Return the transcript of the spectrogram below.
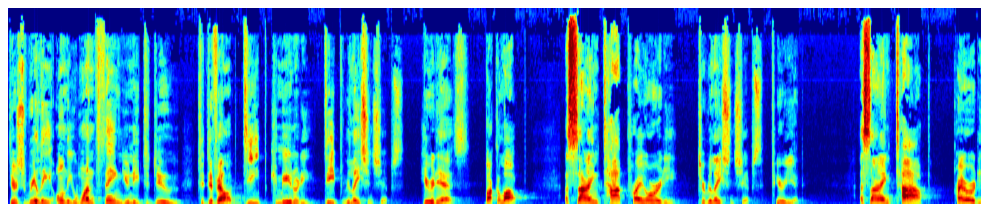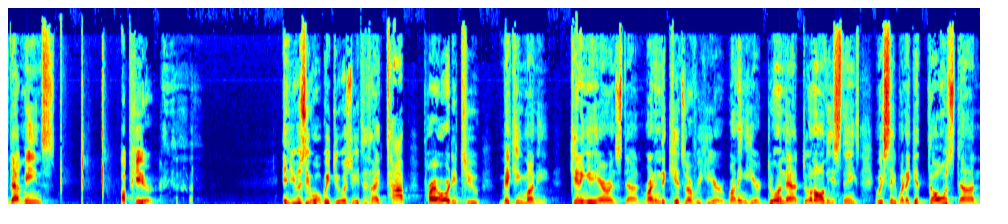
There's really only one thing you need to do to develop deep community, deep relationships. Here it is. Buckle up. Assign top priority to relationships, period. Assign top priority. That means up here. and usually what we do is we assign top priority to making money, getting the errands done, running the kids over here, running here, doing that, doing all these things. And we say, when I get those done,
